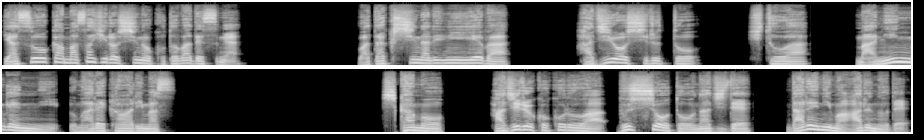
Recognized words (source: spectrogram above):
安岡正弘氏の言葉ですが、私なりに言えば、恥を知ると人は真人間に生まれ変わります。しかも、恥じる心は仏性と同じで誰にもあるので、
